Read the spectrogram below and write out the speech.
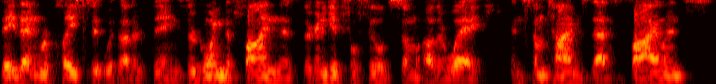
they then replace it with other things. They're going to find this, they're going to get fulfilled some other way. And sometimes that's violence,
